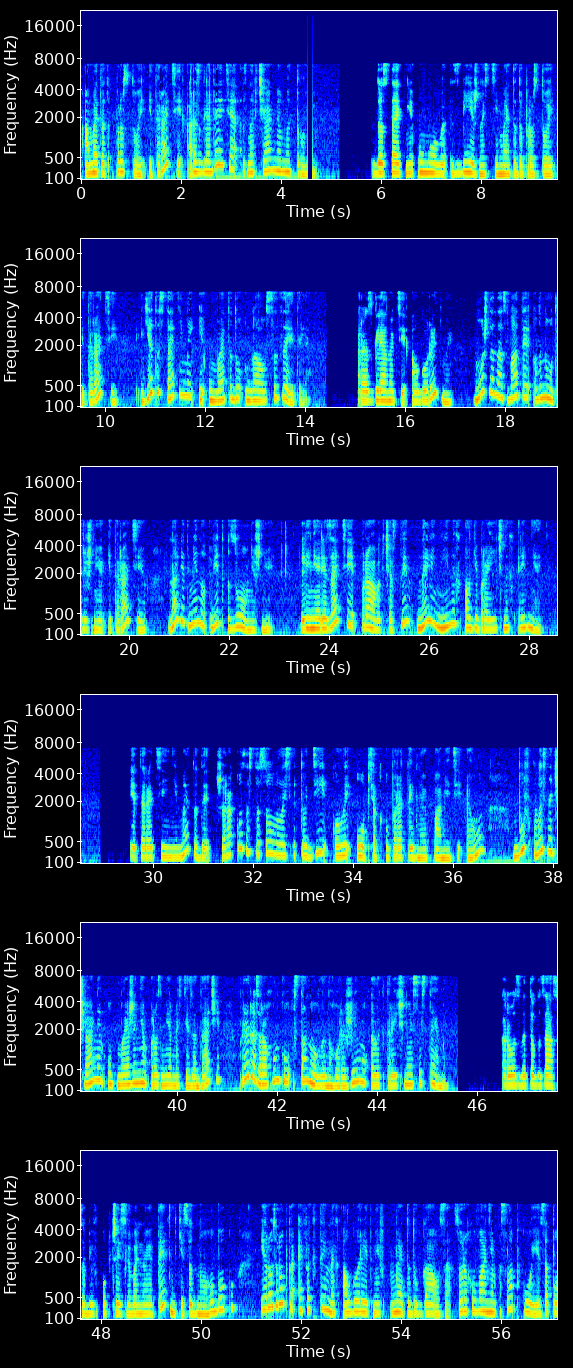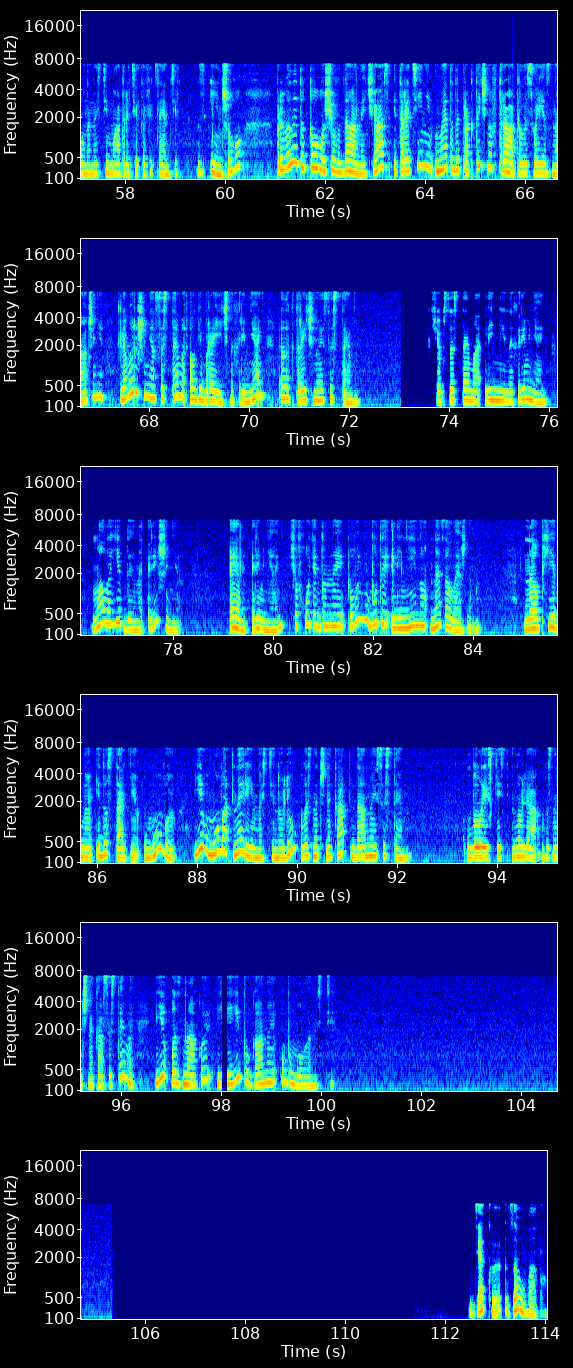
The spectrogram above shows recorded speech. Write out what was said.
а метод простої ітерації розглядається з навчальною метою. Достатні умови збіжності методу простої ітерації є достатніми і у методу Гаусса-Зейделя. Розглянуті алгоритми можна назвати внутрішньою ітерацією на відміну від зовнішньої лініаризації правих частин нелінійних алгебраїчних рівнянь. Ітераційні методи широко застосовувались тоді, коли обсяг оперативної пам'яті ЕОН був визначальним обмеженням розмірності задачі при розрахунку встановленого режиму електричної системи. Розвиток засобів обчислювальної техніки з одного боку і розробка ефективних алгоритмів методу Гаусса з урахуванням слабкої заповненості матриці коефіцієнтів з іншого привели до того, що в даний час ітераційні методи практично втратили своє значення для вирішення системи алгебраїчних рівнянь електричної системи. Щоб система лінійних рівнянь мала єдине рішення, n рівнянь, що входять до неї, повинні бути лінійно незалежними. Необхідною і достатньою умовою є умова нерівності нулю визначника даної системи. Близькість нуля визначника системи є ознакою її поганої обумовленості. Дякую за увагу!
